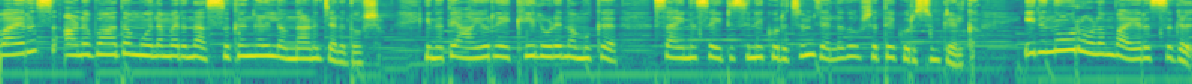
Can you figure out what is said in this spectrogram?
വൈറസ് അണുബാധ മൂലം വരുന്ന അസുഖങ്ങളിൽ ഒന്നാണ് ജലദോഷം. ഇന്നത്തെ ആയുർരേഖയിലൂടെ നമുക്ക് സൈനസൈറ്റിസിനെ കുറിച്ചും ജലദോഷത്തെക്കുറിച്ചും കേൾക്കാം. ഇരുന്നൂറോളം വൈറസുകൾ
